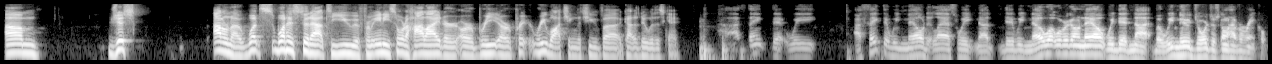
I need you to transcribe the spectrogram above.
Um, just I don't know what's what has stood out to you from any sort of highlight or or re or pre, rewatching that you've uh, got to do with this game. I think that we, I think that we nailed it last week. Now, did we know what we were going to nail? We did not, but we knew Georgia was going to have a wrinkle,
